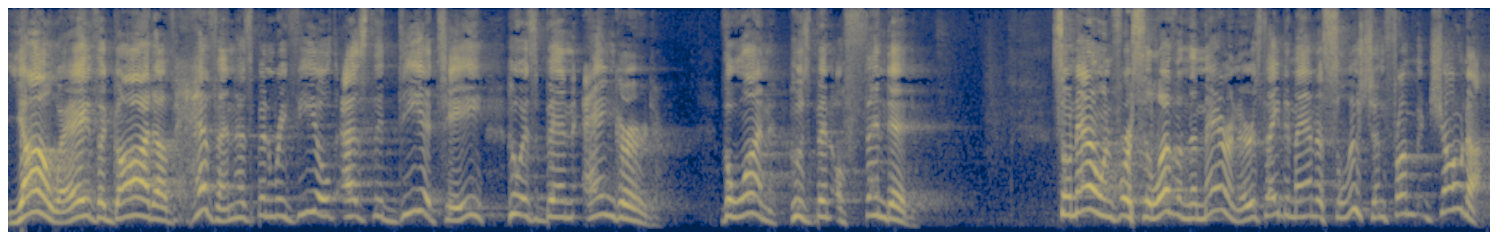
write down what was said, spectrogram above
Yahweh, the God of heaven, has been revealed as the deity who has been angered, the one who's been offended. So now in verse 11, the mariners, they demand a solution from Jonah.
